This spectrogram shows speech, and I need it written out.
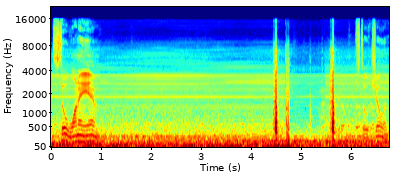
It's still 1 a.m. Still chilling.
